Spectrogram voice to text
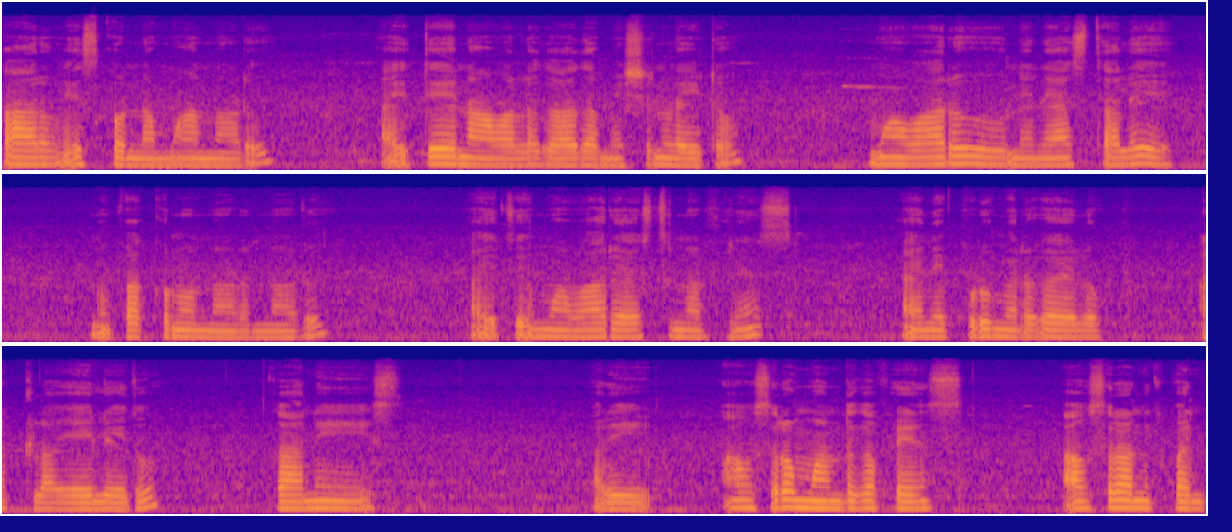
కారం వేసుకోండి అమ్మ అన్నాడు. అయితే నా వల్ల కాదు ఆ మిషన్ వేయటం మా వారు నేను వేస్తాలే నువ్వు పక్కన ఉన్నాడు అన్నాడు. అయితే మా వారు వేస్తున్నాడు ఫ్రెండ్స్. ఆయన ఎప్పుడు మిరగాయలు అట్లా వేయలేదు. కానీ మరి అవసరం మండగా ఫ్రెండ్స్ అవసరానికి పని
